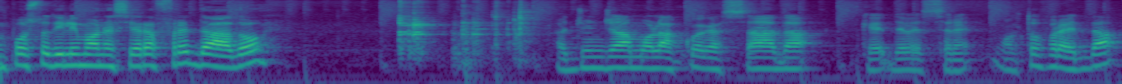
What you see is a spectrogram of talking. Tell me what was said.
Composto di limone si è raffreddato, aggiungiamo l'acqua gassata che deve essere molto fredda.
